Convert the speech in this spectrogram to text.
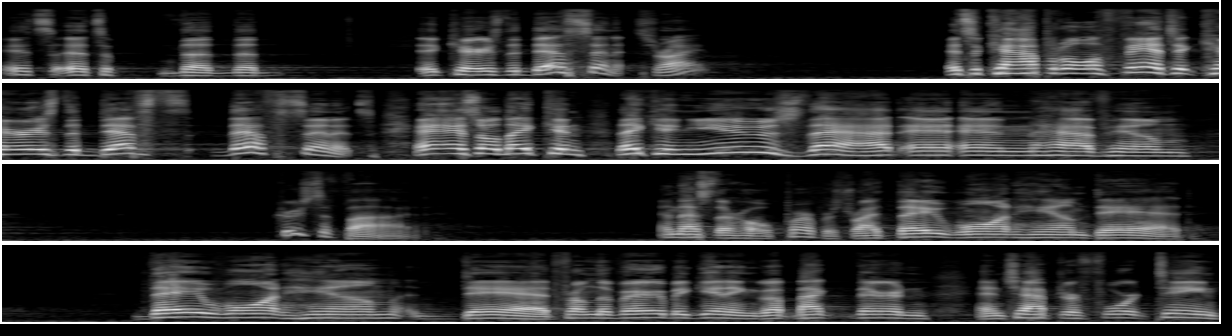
it's it's a the the it carries the death sentence, right? It's a capital offense. It carries the death death sentence, and, and so they can they can use that and, and have him crucified. And that's their whole purpose, right? They want him dead. They want him dead. From the very beginning, back there in, in chapter 14,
